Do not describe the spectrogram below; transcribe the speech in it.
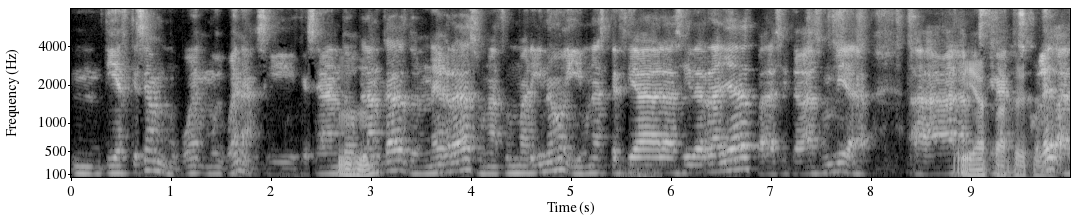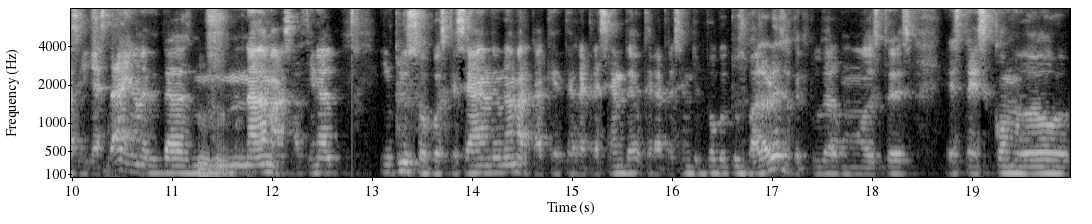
10 mm, que sean muy, muy, buenas y que sean dos blancas, dos negras, un azul marino y una especial así de rayas para si te vas un día a, a tus colegas y ya está, y no necesitas nada más. Al final, incluso pues que sean de una marca que te represente o que represente un poco tus valores o que tú de algún modo estés, estés cómodo,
